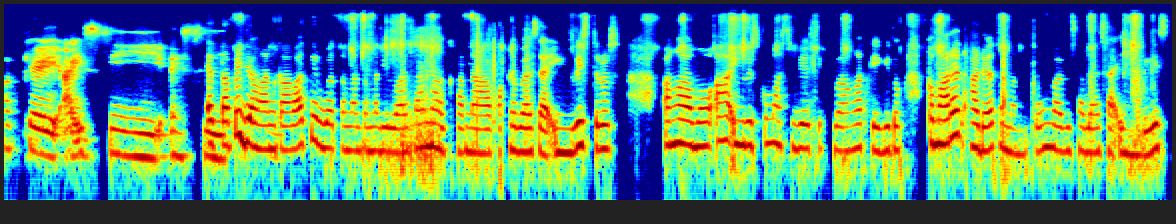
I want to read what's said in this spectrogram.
Oke, okay, I see, I see. Eh, tapi jangan khawatir buat teman-teman di luar sana karena pakai bahasa Inggris terus ah nggak mau ah Inggrisku masih basic banget kayak gitu. Kemarin ada temanku nggak bisa bahasa Inggris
